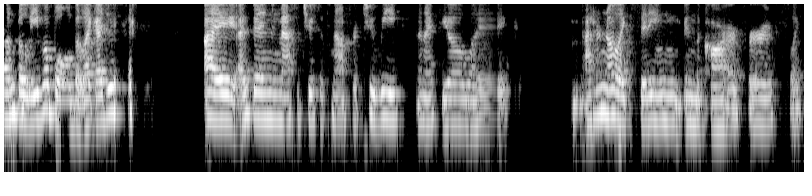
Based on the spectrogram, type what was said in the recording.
unbelievable, but like I just, I I've been in Massachusetts now for two weeks, and I feel like I don't know, like sitting in the car for like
